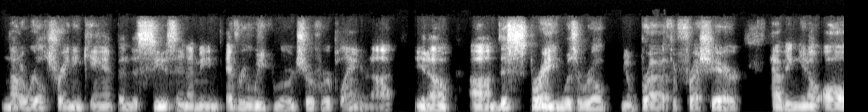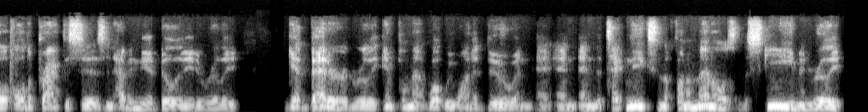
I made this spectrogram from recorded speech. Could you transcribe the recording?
not a real training camp. And this season i mean every week we weren't sure if we were playing or not you know? Um, this spring was a real you know breath of fresh air having you know all all the practices and having the ability to really get better and really implement what we want to do and and and the techniques and the fundamentals and the scheme and really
